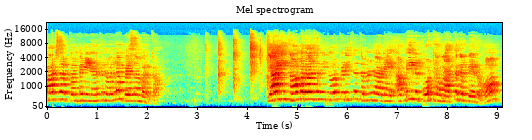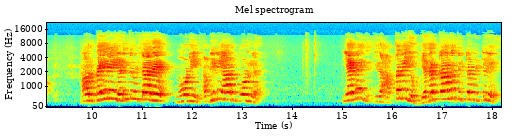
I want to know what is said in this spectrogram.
வாட்ஸ்அப் கம்பெனி நடத்தினவெல்லாம் பேசாம இருக்கான் தியாகி காமராஜரை தோற்கடித்த தமிழ்நாடே அப்படின்னு போட்டவங்க அத்தனை பேரும் அவர் பெயரை எடுத்து விட்டாரே மோடி அப்படின்னு யாரும் போடல. ஏன்னா இது- இது அத்தனையும் எதற்காக திட்டமிட்டு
